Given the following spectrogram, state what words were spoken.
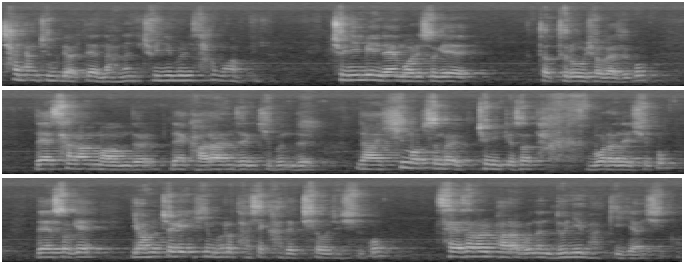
찬양 준비할 때 나는 주님을 사모하고 있는 주님이 내 머릿속에 더 들어오셔가지고 내 상한 마음들, 내 가라앉은 기분들, 나 힘없음을 주님께서 다 몰아내시고 내 속에 영적인 힘으로 다시 가득 채워주시고 세상을 바라보는 눈이 바뀌게 하시고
